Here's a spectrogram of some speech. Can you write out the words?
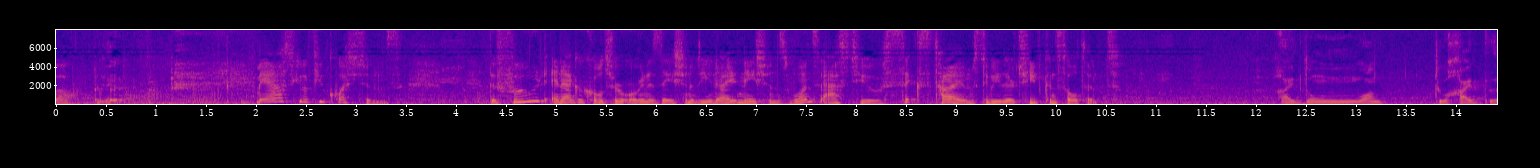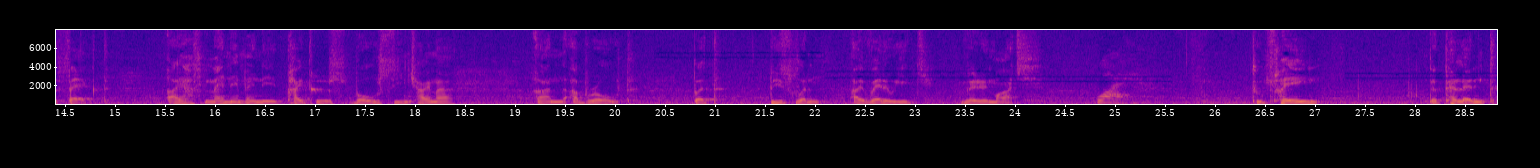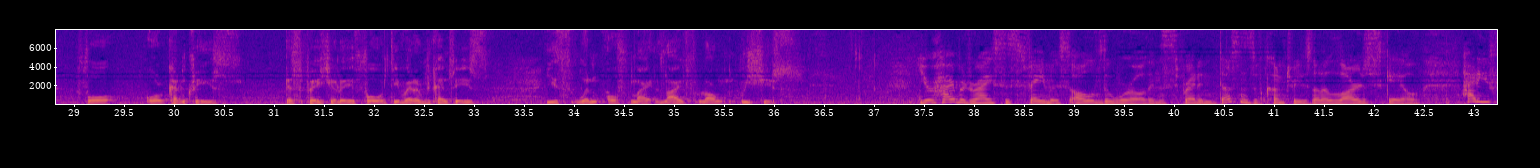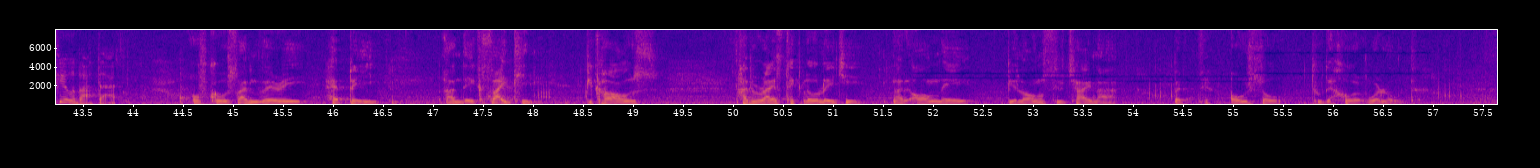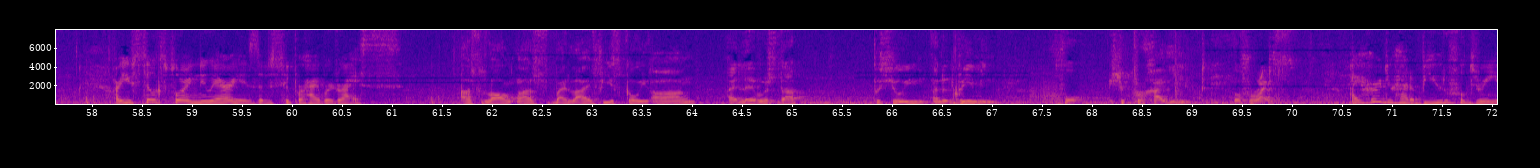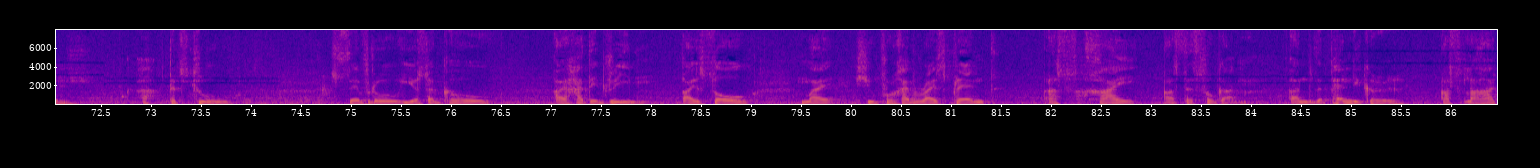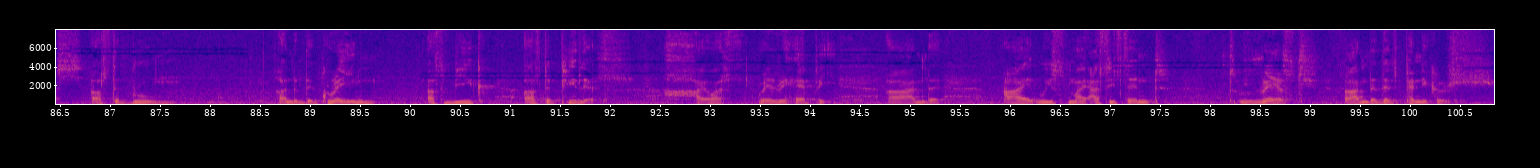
Well, may I ask you a few questions? The Food and Agriculture Organization of the United Nations once asked you six times to be their chief consultant. I don't want to hide the fact. I have many, many titles, both in China and abroad. But this one, I value it very much. Why? To train the talent for all countries, especially for developed countries, is one of my lifelong wishes. Your hybrid rice is famous all over the world and is spread in dozens of countries on a large scale. How do you feel about that? Of course, I'm very happy and excited because hybrid rice technology not only belongs to China, but also to the whole world. Are you still exploring new areas of super hybrid rice? As long as my life is going on, I never stop pursuing and dreaming for super high yield of rice. I heard you had a beautiful dream. Ah, that's true. Several years ago, I had a dream. I saw my super hybrid rice plant as high as the sorghum, and the panicle as large as the broom, and the grain as big as the pillars. I was very happy, and I, with my assistant, to rest under the panicles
